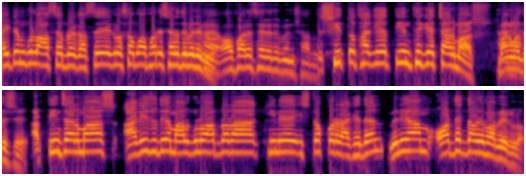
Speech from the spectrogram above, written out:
আইটেমগুলো আছে আপনার কাছে এগুলো সব অফারে ছেড়ে দেবেন হ্যাঁ অফারে ছেড়ে দেবেন ইনশাআল্লাহ। শীত তো থাকে তিন থেকে চার মাস হ্যাঁ। বাংলাদেশে। আর তিন চার মাস আগে যদি মালগুলো আপনারা কিনে স্টক করে রাখে দেন মিনিমাম অর্ধেক দামে পাবে এগুলো।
